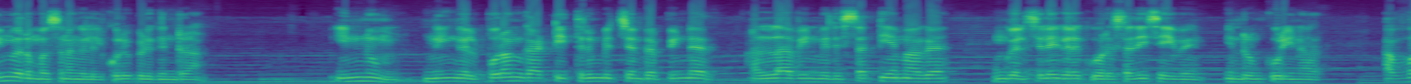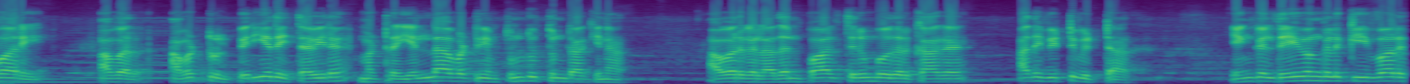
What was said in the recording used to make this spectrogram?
பின்வரும் வசனங்களில் குறிப்பிடுகின்றான். இன்னும் நீங்கள் புறங்காட்டி திரும்பிச் சென்ற பின்னர் அல்லாவின் மீது சத்தியமாக உங்கள் சிலைகளுக்கு ஒரு சதி செய்வேன் என்றும் கூறினார். அவ்வாறே அவர் அவற்றுள் பெரியதை தவிர மற்ற எல்லாவற்றையும் துண்டு துண்டாக்கினார். அவர்கள் அதன்பால் திரும்புவதற்காக அதை விட்டுவிட்டார். எங்கள் தெய்வங்களுக்கு இவ்வாறு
